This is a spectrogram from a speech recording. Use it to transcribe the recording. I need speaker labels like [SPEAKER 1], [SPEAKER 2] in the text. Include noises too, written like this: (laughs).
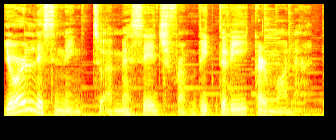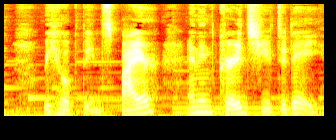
[SPEAKER 1] You're listening to a message from Victory Carmona. We hope to inspire and encourage you today.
